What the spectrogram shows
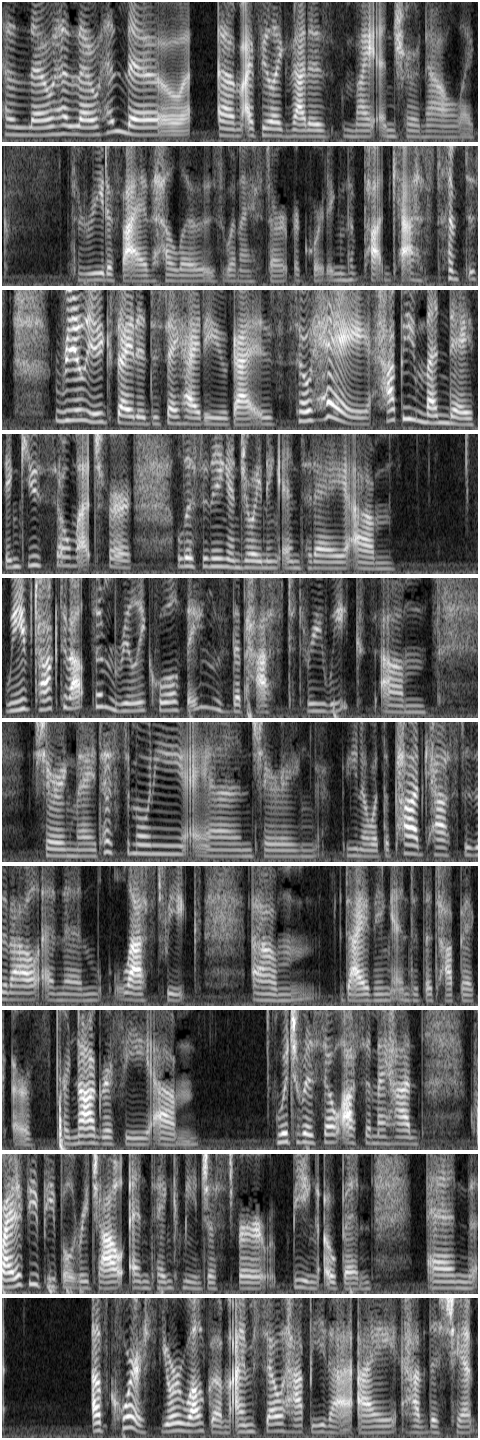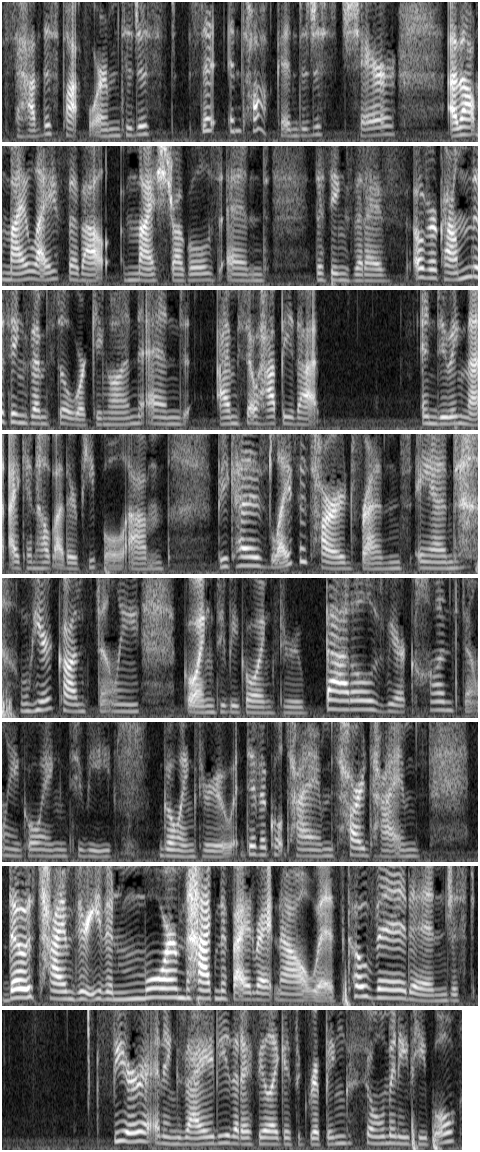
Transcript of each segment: Hello, hello, hello. Um, I feel like that is my intro now, like three to five hellos when I start recording the podcast. I'm just really excited to say hi to you guys. So, hey, happy Monday. Thank you so much for listening and joining in today. Um, we've talked about some really cool things the past three weeks. Um, sharing my testimony and sharing, you know, what the podcast is about. And then last week, um, diving into the topic of pornography, um, which was so awesome. I had quite a few people reach out and thank me just for being open. And of course, you're welcome. I'm so happy that I have this chance to have this platform to just sit and talk and to just share about my life, about my struggles, and the things that I've overcome, the things I'm still working on. And I'm so happy that in doing that, I can help other people. Um, because life is hard, friends, and we are constantly going to be going through battles. We are constantly going to be going through difficult times, hard times. Those times are even more magnified right now with COVID and just fear and anxiety that I feel like it's gripping so many people.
